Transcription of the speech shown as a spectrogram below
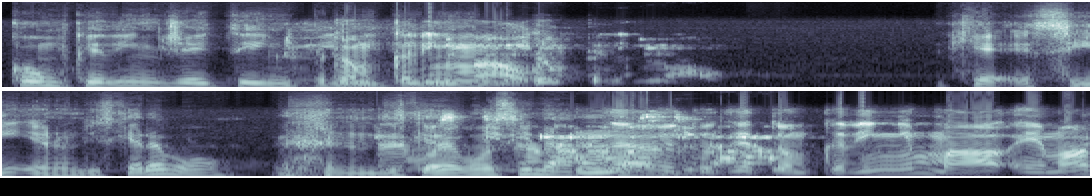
Com um bocadinho de jeitinho. Para um bocadinho mal. Que é, sim, eu não disse que era bom. Eu não disse que era bom sinal. Não, eu estou a dizer, estou um bocadinho em mau, em mau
